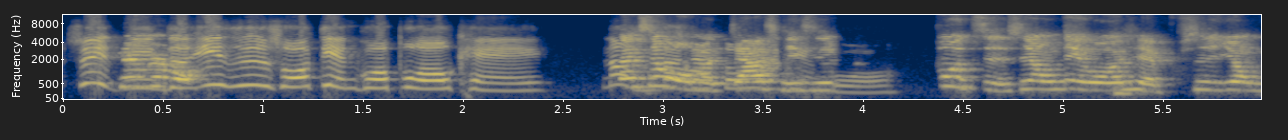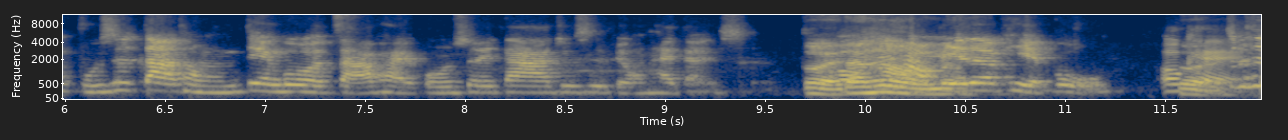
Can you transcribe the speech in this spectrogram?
所以你的意思是说电锅不 OK？但是我们家其实不只是用电锅，而且是用不是大同电锅的杂牌锅，所以大家就是不用太担心。对，但是还有别的撇步。OK，就是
